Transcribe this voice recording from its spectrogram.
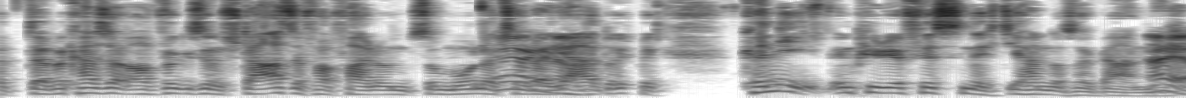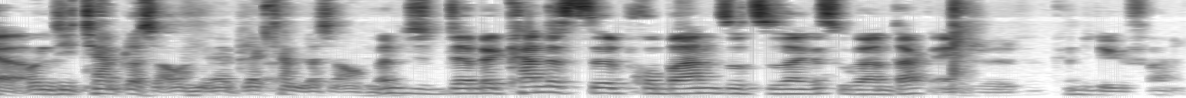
äh, da kannst du auch wirklich so in Stase verfallen und so Monate Ja, oder genau. Jahre durchbringen. Können die Imperial Fists nicht, die haben das Organ nicht. Ah, ja. Und die Templars auch nicht, äh, Black Templars auch nicht. Und der bekannteste Proband sozusagen ist sogar ein Dark Angel. Könnte dir gefallen.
